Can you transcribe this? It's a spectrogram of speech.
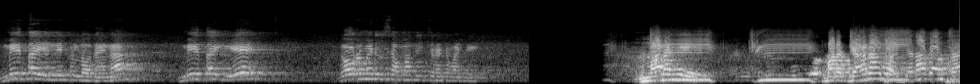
మిగతా ఎన్నికల్లోనైనా మిగతా ఏ గవర్నమెంట్కి సంబంధించినటువంటి మనకి మన జనాభా జనాభా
